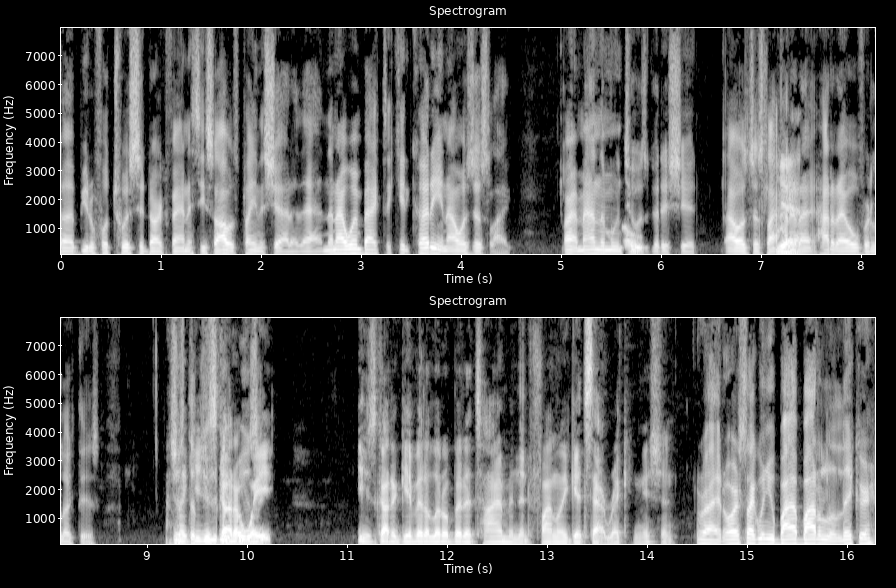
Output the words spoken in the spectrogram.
uh, beautiful twisted dark fantasy. So I was playing the shit out of that. And then I went back to Kid Cudi and I was just like, all right, Man on the Moon 2 Oh. is good as shit. I was just like, Yeah. how did I how did I overlook this? It's like you just gotta wait. You just gotta give it a little bit of time, and then finally gets that recognition. Right. Or it's like when you buy a bottle of liquor,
